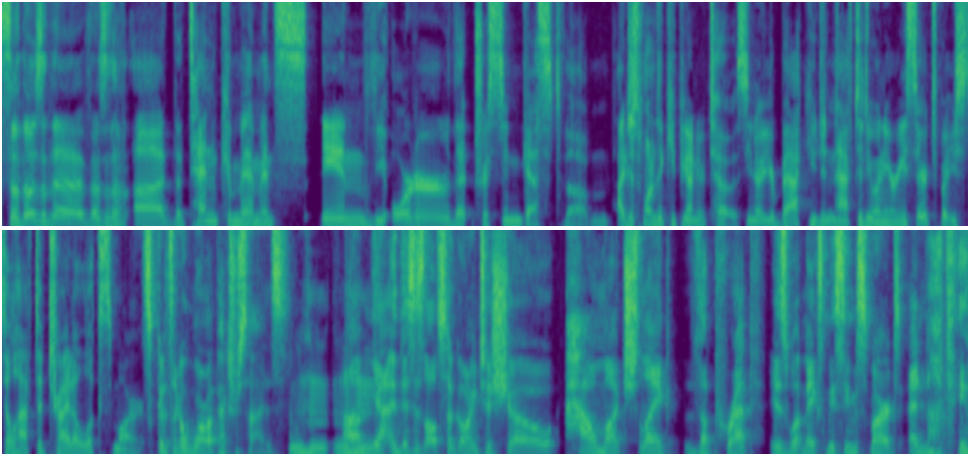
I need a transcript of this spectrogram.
so those are the those are the uh, the Ten Commandments in the order that Tristan guessed them. I just wanted to keep you on your toes. You know, you're back. You didn't have to do any research, but you still have to try to look smart. It's good. It's like a warm up exercise. Mhm, Um, mhm. yeah, and this is also going to show how much like the prep is what makes me seem smart, and not the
